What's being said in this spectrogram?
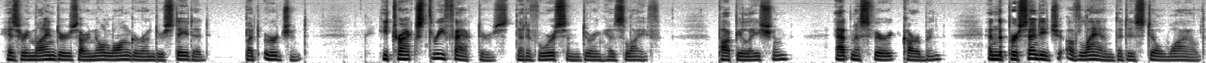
his reminders are no longer understated, but urgent. He tracks three factors that have worsened during his life population, atmospheric carbon, and the percentage of land that is still wild.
